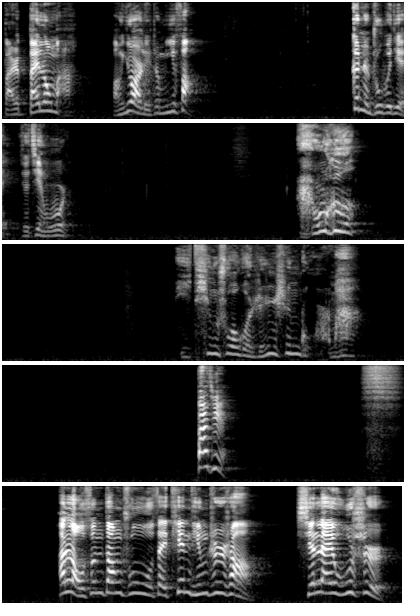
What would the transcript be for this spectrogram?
把这白龙马往院里这么一放，跟着猪八戒就进屋了。猴哥，你听说过人参果吗？八戒，俺老孙当初在天庭之上闲来无事，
